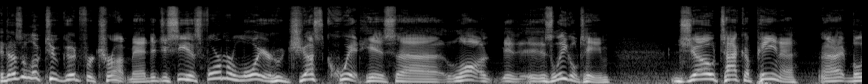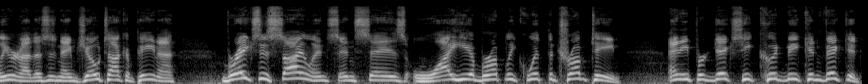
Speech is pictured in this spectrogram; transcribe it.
it doesn't look too good for Trump, man. Did you see his former lawyer who just quit his uh, law his legal team? Joe Tacopina, all right, believe it or not, this is his name, Joe Tacopina, breaks his silence and says why he abruptly quit the Trump team. And he predicts he could be convicted.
